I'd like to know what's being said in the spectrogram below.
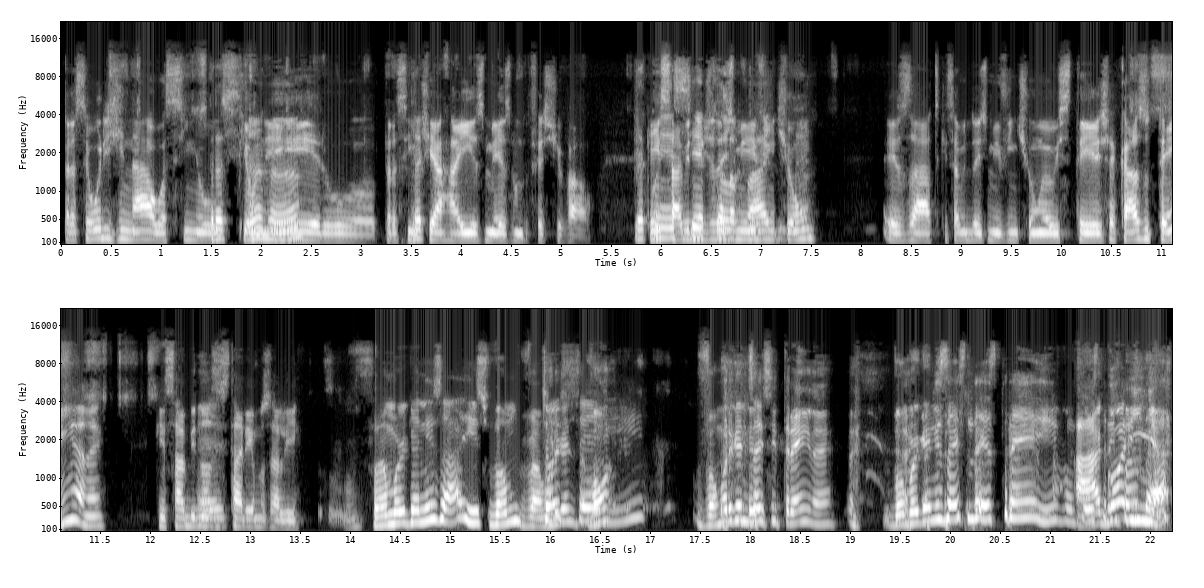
para ser original, assim, o pra, pioneiro, uh -huh. para sentir pra... a raiz mesmo do festival. Quem sabe no de 2021, vibe, né? Exato, quem sabe em 2021 eu esteja, caso tenha, né? Quem sabe nós é... estaremos ali. Vamos organizar isso, vamos, vamos torcer organizar, vamos, organizar esse trem, né? Vamos organizar esse, esse trem aí. Vamos agorinha,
